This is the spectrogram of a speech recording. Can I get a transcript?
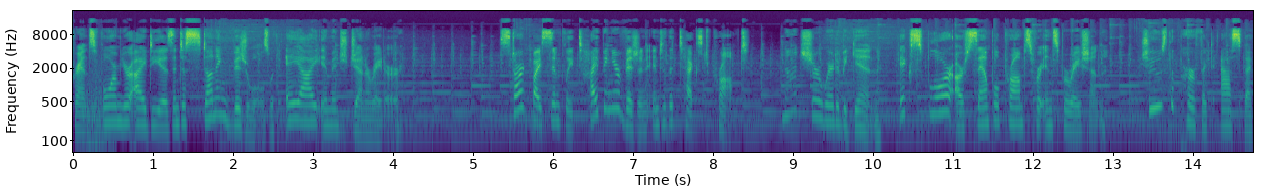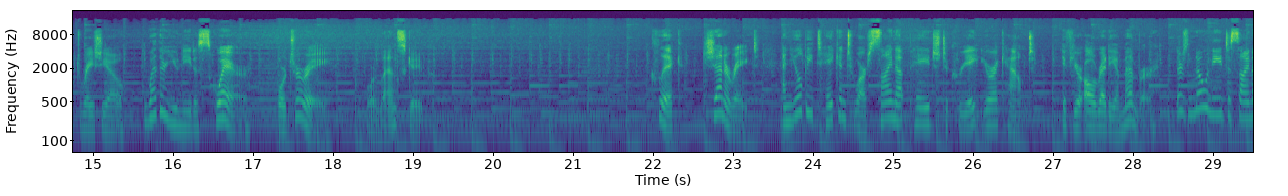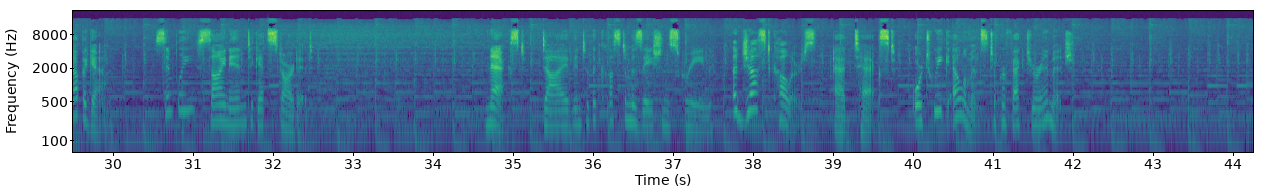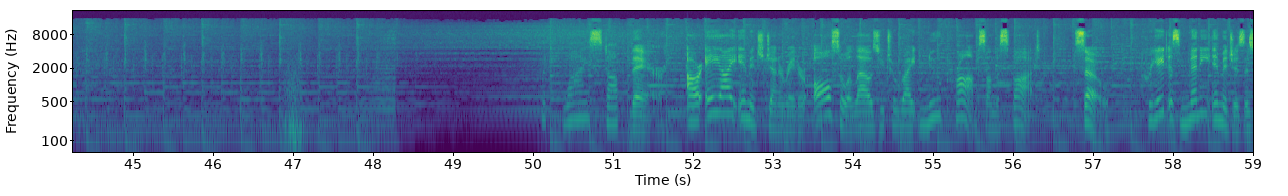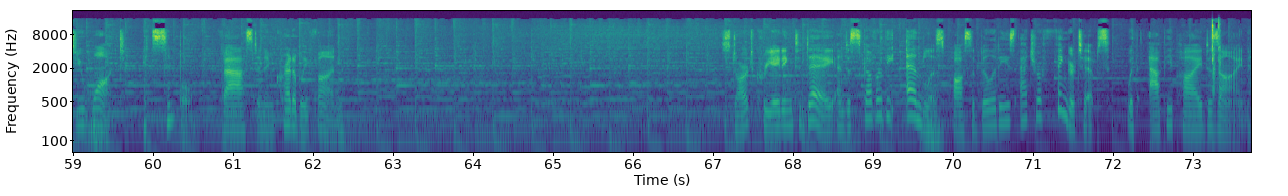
Transform your ideas into stunning visuals with AI Image Generator. Start by simply typing your vision into the text prompt. Not sure where to begin? Explore our sample prompts for inspiration. Choose the perfect aspect ratio, whether you need a square, or portrait, or landscape. Click Generate, and you'll be taken to our sign up page to create your account. If you're already a member, there's no need to sign up again. Simply sign in to get started. Next, dive into the customization screen. Adjust colors, add text, or tweak elements to perfect your image. But why stop there? Our AI image generator also allows you to write new prompts on the spot. So, create as many images as you want. It's simple, fast, and incredibly fun. Start creating today and discover the endless possibilities at your fingertips with Appy Pie Design.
